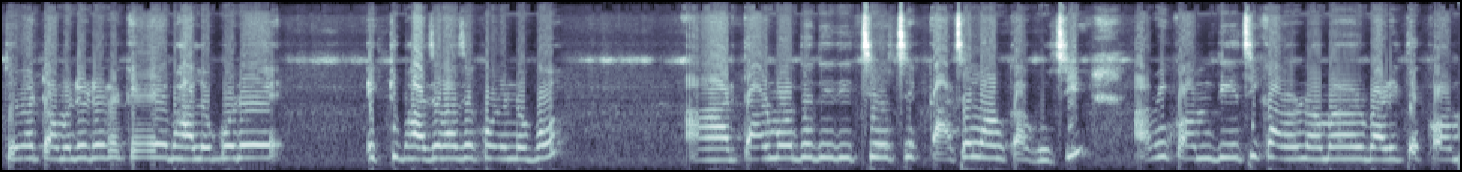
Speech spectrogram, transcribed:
তো এবার টমেটোটাকে ভালো করে একটু ভাজা ভাজা করে নেব। আর তার মধ্যে দিয়ে দিচ্ছি হচ্ছে কাঁচা লঙ্কা কুচি। আমি কম দিয়েছি কারণ আমার বাড়িতে কম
